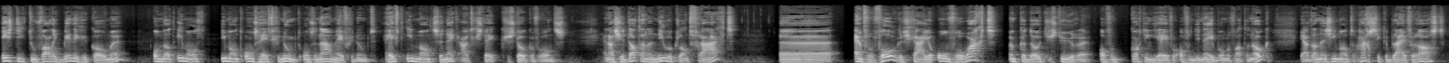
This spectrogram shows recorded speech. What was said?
is die toevallig binnengekomen omdat iemand, iemand ons heeft genoemd, onze naam heeft genoemd. Heeft iemand zijn nek uitgestoken voor ons? En als je dat aan een nieuwe klant vraagt, uh, en vervolgens ga je onverwacht een cadeautje sturen of een korting geven of een dinerbon of wat dan ook, ja, dan is iemand hartstikke blij verrast.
